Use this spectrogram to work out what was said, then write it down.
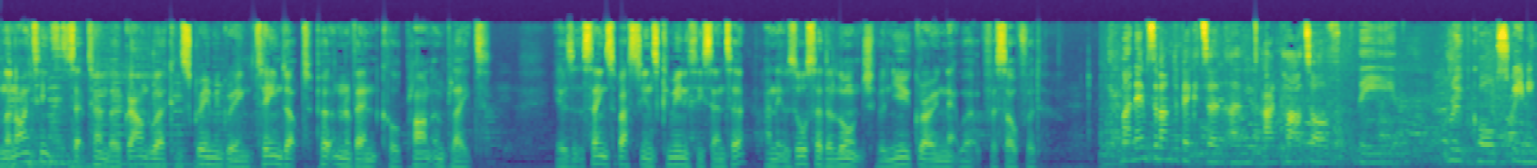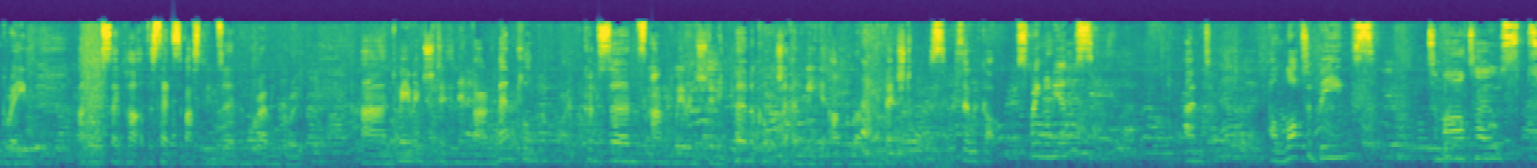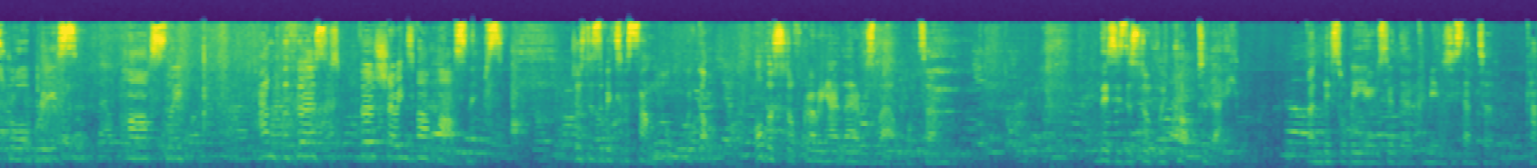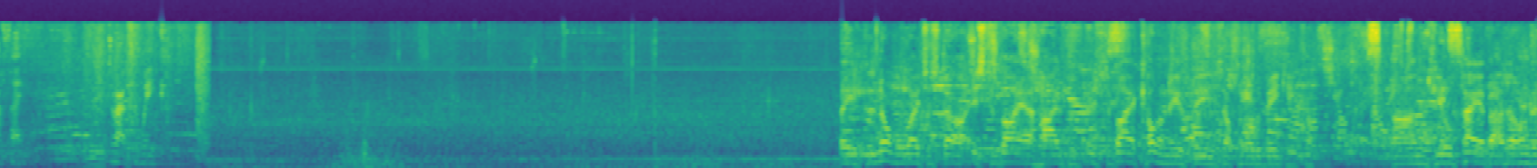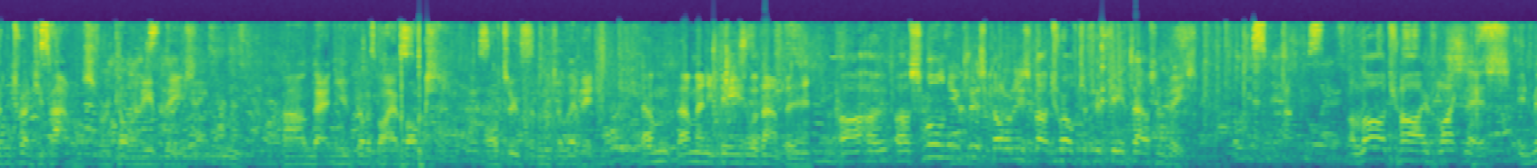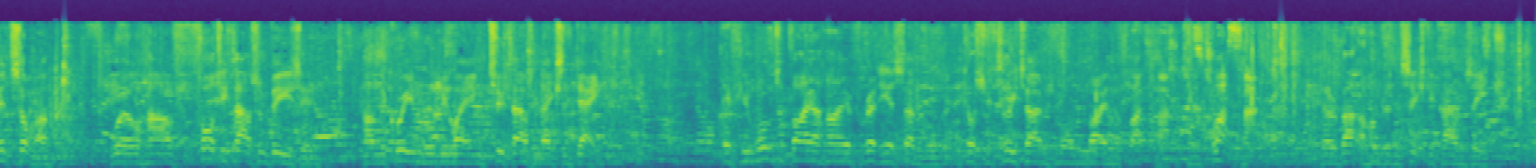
On the 19th of September, Groundwork and Screaming Green teamed up to put on an event called Plant and Plate. It was at the St Sebastian's Community Centre and it was also the launch of a new growing network for Salford. My name's Amanda Bickerton and I'm part of the group called Screaming Green and also part of the St Sebastian's Urban Growing Group. And we're interested in environmental concerns and we're interested in permaculture and we are growing vegetables. So we've got spring onions and a lot of beans, tomatoes, strawberries, parsley and the first, first showings of our parsnips just as a bit of a sample. We've got other stuff growing out there as well but um, this is the stuff we've cropped today and this will be used in the community centre cafe throughout the week. The, the normal way to start is to buy a hive, is to buy a colony of bees off another beekeeper, and you'll pay about 120 pounds for a colony of bees, and then you've got to buy a box or two for them to live in. How, how many bees would that be? Uh, a, a small nucleus colony is about 12 to 15,000 bees. A large hive like this in midsummer will have 40,000 bees in, and the queen will be laying 2,000 eggs a day. If you want to buy a hive ready assembled, it will cost you three times more than buying the flat packed. In flat packed, they're about £160 each.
